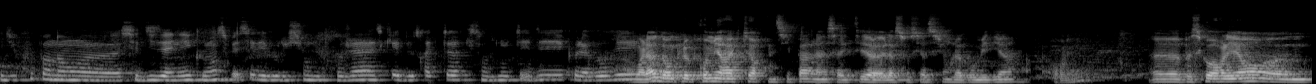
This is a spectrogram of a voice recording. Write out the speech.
Et du coup, pendant euh, ces dix années, comment s'est passée l'évolution du projet? Est-ce qu'il y a d'autres acteurs qui sont venus t'aider, collaborer? Voilà, donc le premier acteur principal, hein, ça a été euh, l'association Labo Média Orléans. Euh, parce qu'Orléans,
